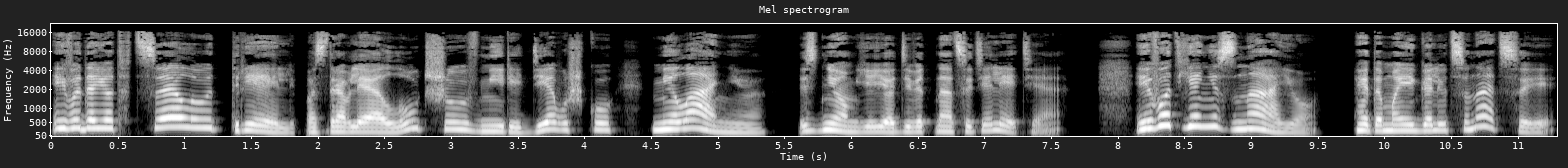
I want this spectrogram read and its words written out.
и выдает целую трель, поздравляя лучшую в мире девушку Миланию с днем ее девятнадцатилетия. И вот я не знаю, это мои галлюцинации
